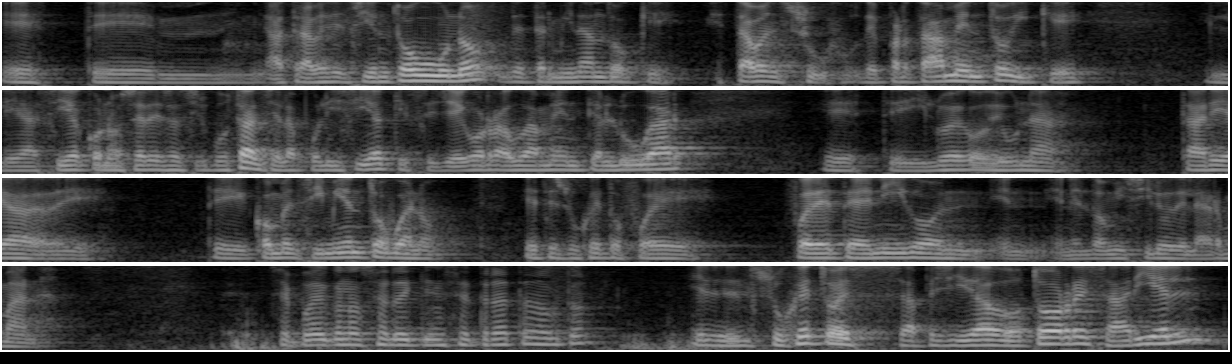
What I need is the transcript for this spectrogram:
este, a través del 101, determinando que estaba en su departamento y que le hacía conocer esa circunstancia. La policía que se llegó raudamente al lugar este, y luego de una tarea de convencimiento, bueno, este sujeto fue fue detenido en, el domicilio de la hermana. ¿Se puede conocer de quién se trata, doctor? El sujeto es apellidado Torres, Ariel,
